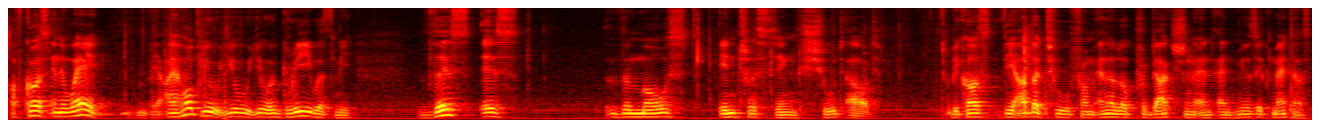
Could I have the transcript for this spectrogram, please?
of course, in a way, I hope you you you agree with me. This is the most interesting shootout because the other two from analog production and, and music matters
